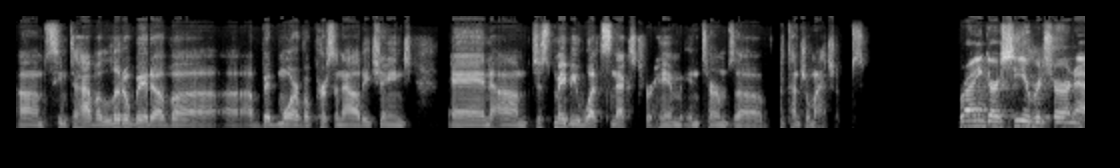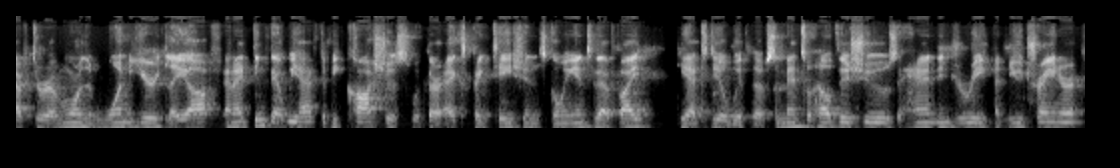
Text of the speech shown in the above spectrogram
um, seemed to have a little bit of a, a bit more of a personality change and um, just maybe what's next for him in terms of potential matchups. Ryan Garcia returned after a more than one year layoff. And I think that we have to be cautious with our expectations going into that fight. He had to deal with uh, some mental health issues, a hand injury, a new trainer.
